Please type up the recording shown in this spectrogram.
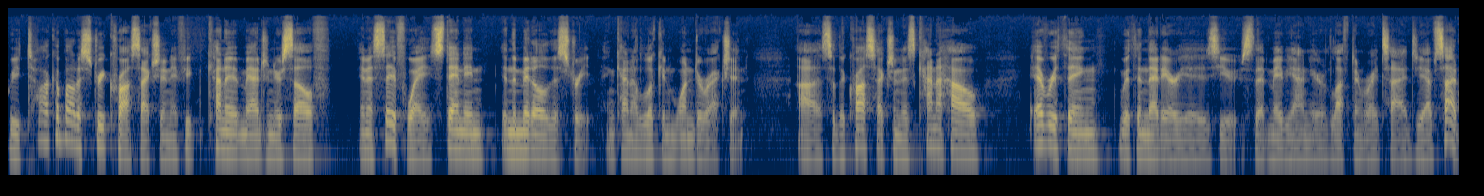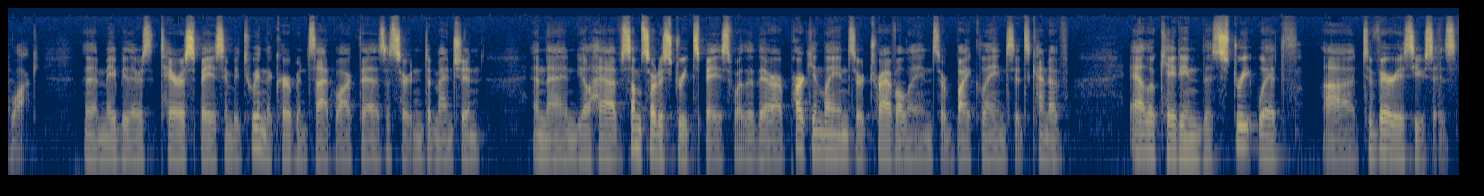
we talk about a street cross section, if you kind of imagine yourself in a safe way standing in the middle of the street and kind of look in one direction. Uh, so the cross section is kind of how everything within that area is used. That maybe on your left and right sides you have sidewalk. Uh, maybe there's a terrace space in between the curb and sidewalk that has a certain dimension. And then you'll have some sort of street space, whether there are parking lanes or travel lanes or bike lanes. It's kind of allocating the street width uh, to various uses.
